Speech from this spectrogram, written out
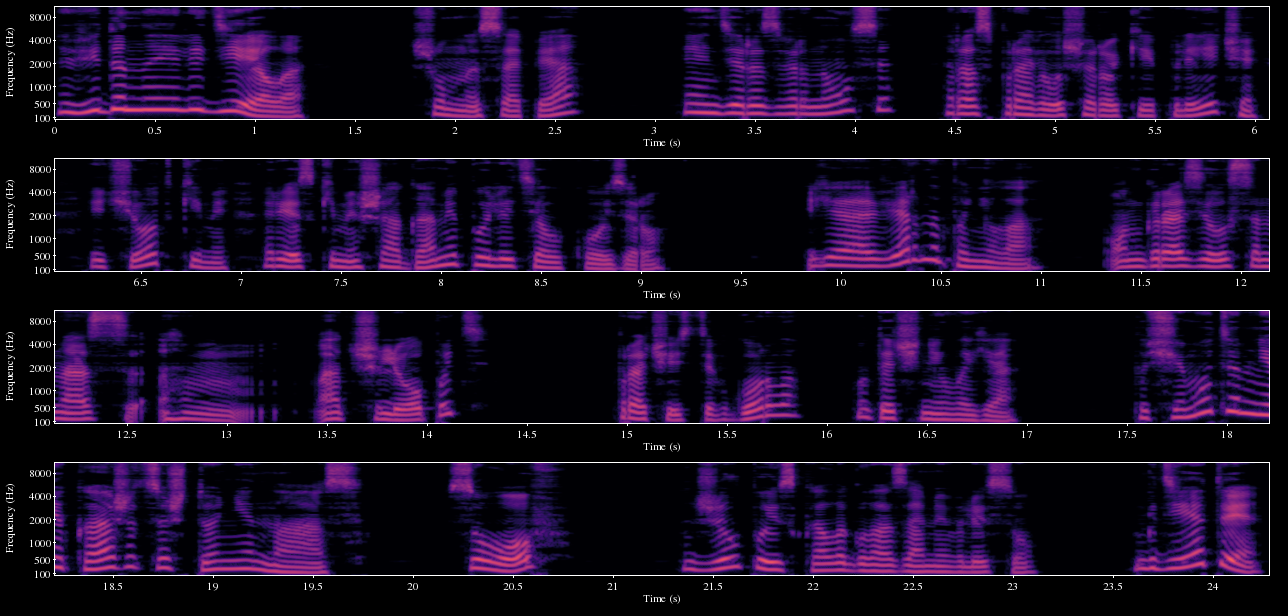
Виданное ли дело?» Шумно сопя, Энди развернулся, расправил широкие плечи и четкими, резкими шагами полетел к озеру. «Я верно поняла? Он грозился нас... Эм, отшлепать?» Прочистив горло, уточнила я. «Почему-то мне кажется, что не нас. Сов?» Джилл поискала глазами в лесу. «Где ты?»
